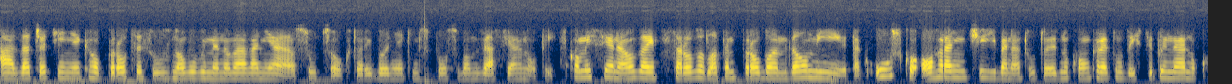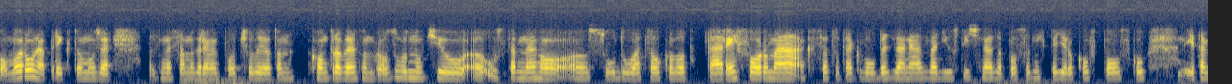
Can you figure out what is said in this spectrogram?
a začatie nejakého procesu znovu vymenovávania súdcov, ktorí boli nejakým spôsobom zasiahnutí. Komisia naozaj sa rozhodla ten problém veľmi tak úzko ohraničiť iba na túto jednu konkrétnu disciplinárnu komoru, napriek tomu, že sme samozrejme počuli o tom kontroverznom rozhodnutiu e, ústavného e, súdu a celkovo tá reforma, ak sa to tak vôbec dá nazvať, justičná za posledných 5 rokov v Polsku. Je tam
